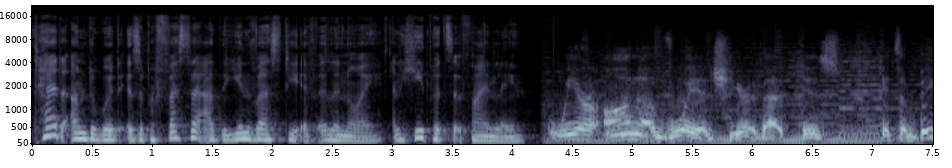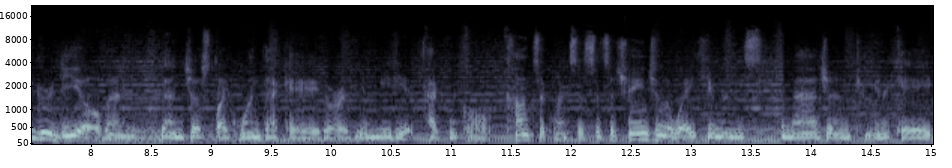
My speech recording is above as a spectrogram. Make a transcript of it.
Ted Underwood is a professor at the University of Illinois, and he puts it finely. We are on a voyage here that is, it's a bigger deal than, than just like one decade or the immediate technical consequences. It's a change in the way humans imagine, communicate,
